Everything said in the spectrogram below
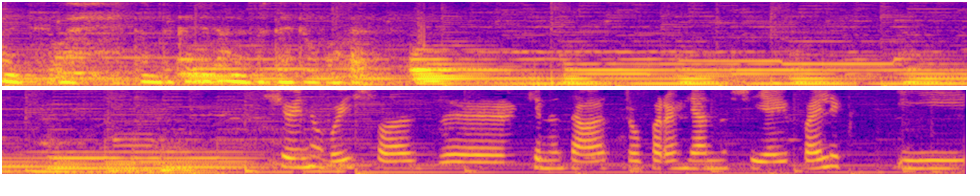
Афганець, ой, там така біда, не звертайте увагу. Щойно вийшла з е, кінотеатру, переглянувши я і Фелікс, і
